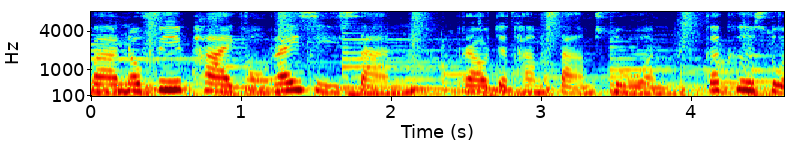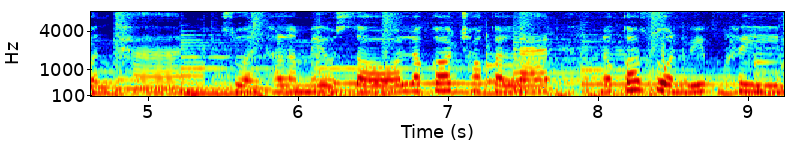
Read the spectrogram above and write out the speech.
บานอฟฟี่พายของไร่สีสัน เราจะทำสามส่วน ก็คือส่วนฐาน ส่วนคาราเมลซอส แล้วก็ช็อกโกแลต แล้วก็ส่วนวิปครีม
